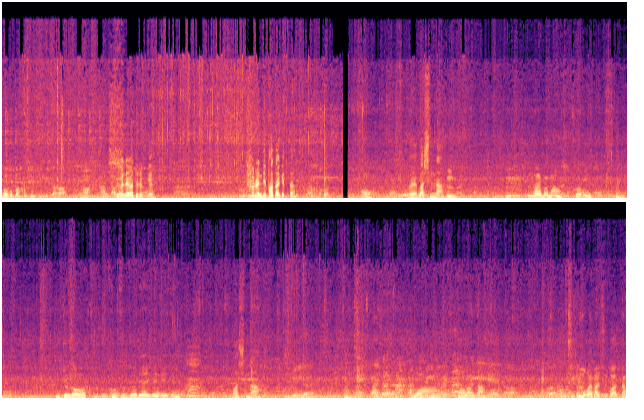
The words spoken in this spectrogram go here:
먹어봐. 이걸 내가 들을게. 풀은 네 받아겠다. 왜 맛있나? 밟아봐. 소리. 이거 그, 그, 그거야 이게 이게. 맛있나? 와, 너무 맛있다. 지금 먹어야 맛있을 것 같다.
